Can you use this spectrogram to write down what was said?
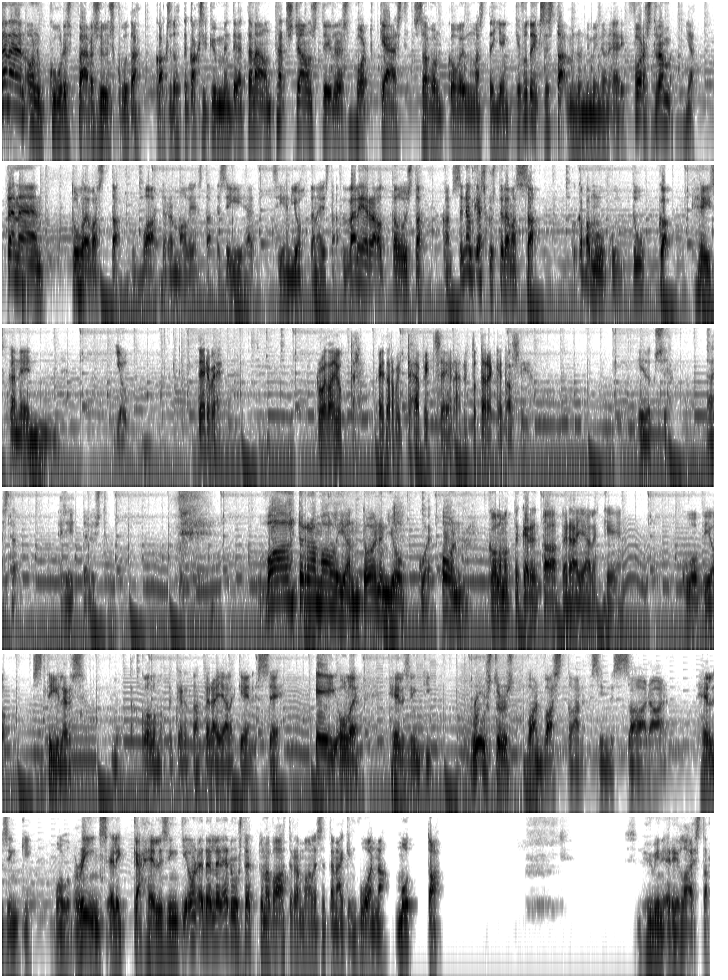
Tänään on 6. päivä syyskuuta 2020 ja tänään on Touchdown Steelers podcast Savon kovimmasta jenkkifutiksesta. Minun nimeni on Erik Forström ja tänään tulevasta Vaahteramaljasta ja siihen, siihen johtaneista välieräotteluista kanssani on keskustelemassa kokapa muu kuin Tuukka Heiskanen. Joo. Terve. Ruvetaan juttelemaan. Ei tarvitse tehdä vitsejä enää. Nyt on tärkeitä asiaa. Kiitoksia tästä esittelystä. Vahteramaljan toinen joukkue on kolmatta kertaa peräjälkeen Kuopio Steelers, mutta kolmatta kertaa peräjälkeen se ei ole Helsinki Roosters, vaan vastaan sinne saadaan Helsinki Wolverines. Eli Helsinki on edelleen edustettuna Vaahteramaalissa tänäkin vuonna, mutta hyvin erilaista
